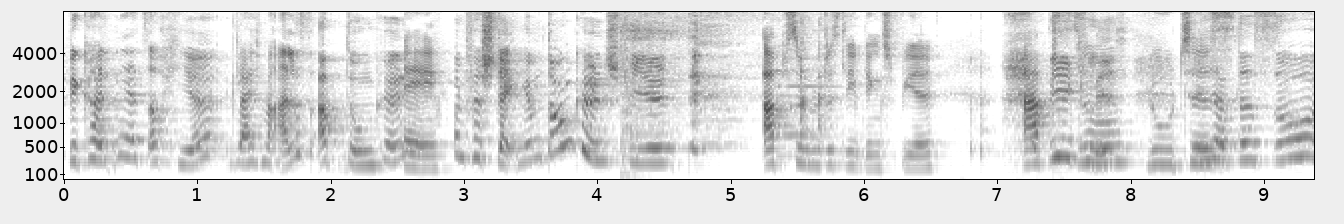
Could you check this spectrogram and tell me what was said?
wir könnten jetzt auch hier gleich mal alles abdunkeln Ey. und Verstecken im Dunkeln spielen. Absolutes Lieblingsspiel. Absolutes Ich habe das so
